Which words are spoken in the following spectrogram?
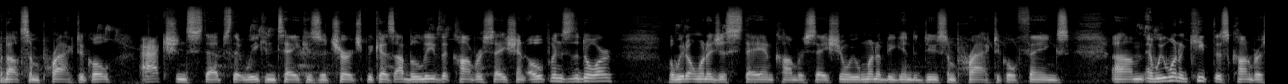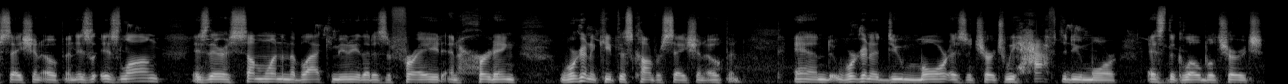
about some practical action steps that we can take as a church because I believe that conversation opens the door but we don't want to just stay in conversation. We want to begin to do some practical things. Um, and we want to keep this conversation open. As, as long as there is someone in the black community that is afraid and hurting, we're going to keep this conversation open and we're going to do more as a church. We have to do more as the global church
